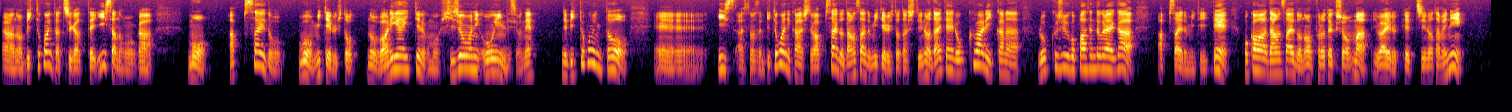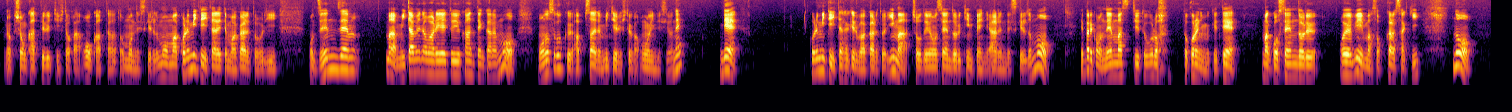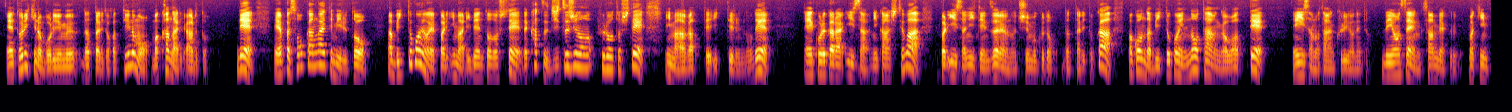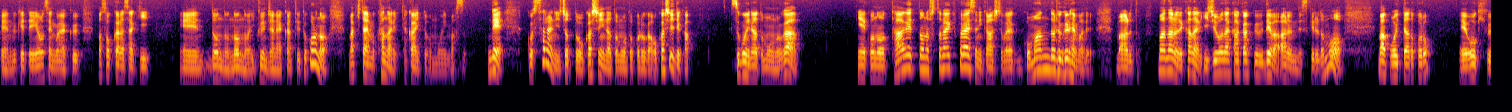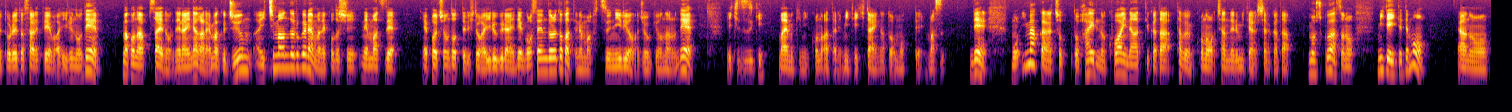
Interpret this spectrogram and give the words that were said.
あのビットコインとは違ってイーサの方がもう upside を見てる人の割合っていうのがもう非常に多いんですよね。でビットコインと、えー、イースあすみませんビットコインに関しては upside downside 見てる人たちっていうのは大体6割から65%ぐらいが upside 見ていて他は downside の protection まあいわゆるヘッジのためにオプション買ってるっていう人が多かったかと思うんですけれども、まあ、これ見ていただいても分かる通りもう全然、まあ、見た目の割合という観点からもものすごくアップサイド見てる人が多いんですよね。でこれ見ていただければ分かると今ちょうど4000ドル近辺にあるんですけれどもやっぱりこの年末っていうところところに向けて、まあ、5000ドルおよびまあそこから先の取引のボリュームだったりとかっていうのもまあかなりあると。でやっぱりそう考えてみるとまあ、ビットコインはやっぱり今イベントとしてでかつ実需のフローとして今上がっていってるので、え、これからイーサに関してはやっぱりイーサ2.0の注目度だったりとか、まあ、今度はビットコインのターンが終わってイーサのターン来るよねとで4300、まあ、近辺抜けて4500、まあ、そこから先、えー、どんどんどんどん行くんじゃないかっていうところの、まあ、期待もかなり高いと思います。でこれさらにちょっとおかしいなと思うところがおかしいというかすごいなと思うのがこのターゲットのストライクプライスに関しては約5万ドルぐらいまで、まあ、あると、まあ、なのでかなり異常な価格ではあるんですけれども、まあ、こういったところ、大きくトレードされてはいるので、まあ、このアップサイドを狙いながらうまく1万ドルぐらいまで今年年末でポジションを取ってる人がいるぐらいで5000ドルとかっていうのはまあ普通にいるような状況なので引き続き前向きにこの辺り見ていきたいなと思っています。でもう今からちょっと入るの怖いなっていう方多分このチャンネル見てらっしゃる方もしくはその見ていててもあの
